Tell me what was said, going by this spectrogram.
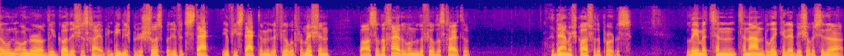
owner of the godish is chayav. But if it's stacked, if he stacked them in the field with permission, also the chayav, the owner of the field is chayav. The damage caused for the produce. Lema tanan the lake shall we see that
